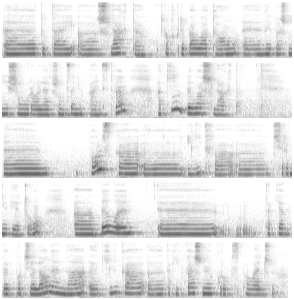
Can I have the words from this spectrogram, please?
e, tutaj e, szlachta odgrywała tą e, najważniejszą rolę w rządzeniu państwem. A kim była szlachta? E, Polska e, i Litwa w średniowieczu były tak jakby podzielone na kilka takich ważnych grup społecznych.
